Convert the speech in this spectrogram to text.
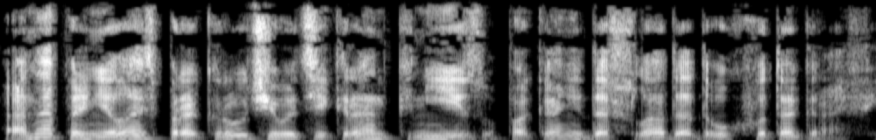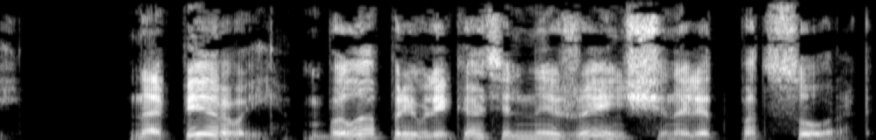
Она принялась прокручивать экран к низу, пока не дошла до двух фотографий. На первой была привлекательная женщина лет под сорок,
